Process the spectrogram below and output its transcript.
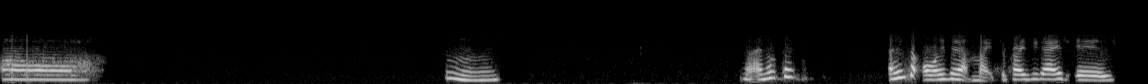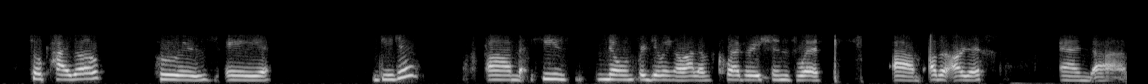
Uh, hmm. No, I don't think. I think the only thing that might surprise you guys is so Kygo, who is a DJ. Um, he's known for doing a lot of collaborations with um, other artists and uh,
